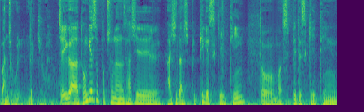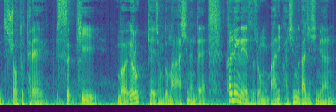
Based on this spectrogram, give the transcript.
만족을 느끼고요. 저희가 동계 스포츠는 사실 아시다시피 피겨 스케이팅, 또 뭐 스피드 스케이팅, 쇼트 트랙, 스키, 뭐 요렇게 정도만 아시는데 컬링에 대해서 좀 많이 관심을 가지시면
